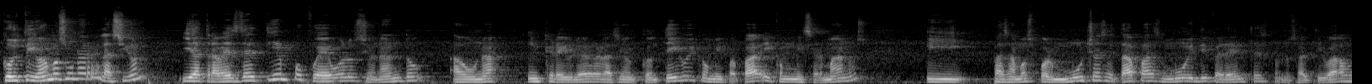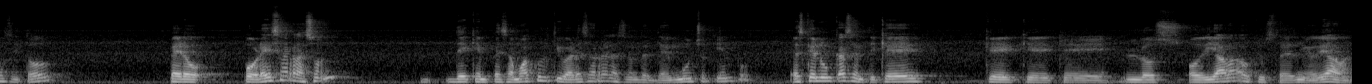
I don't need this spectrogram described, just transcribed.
Cultivamos una relación y a través del tiempo fue evolucionando a una increíble relación contigo y con mi papá y con mis hermanos y pasamos por muchas etapas muy diferentes con los altibajos y todo, pero por esa razón de que empezamos a cultivar esa relación desde mucho tiempo, es que nunca sentí que, que, que, que los odiaba o que ustedes me odiaban.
